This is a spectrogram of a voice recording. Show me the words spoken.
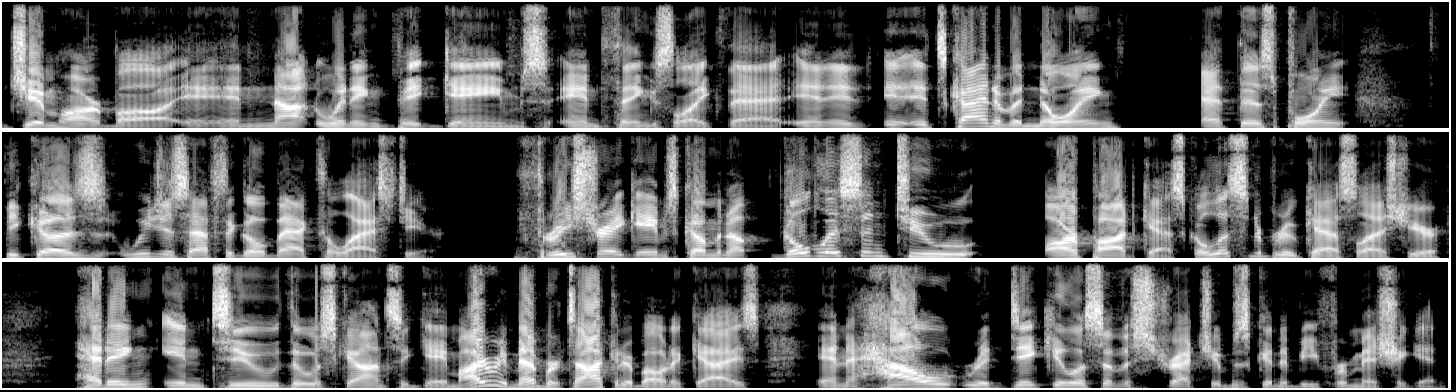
Jim Harbaugh and not winning big games and things like that. And it, it's kind of annoying at this point because we just have to go back to last year. Three straight games coming up. Go listen to our podcast. Go listen to Brewcast last year heading into the Wisconsin game. I remember talking about it, guys, and how ridiculous of a stretch it was going to be for Michigan.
